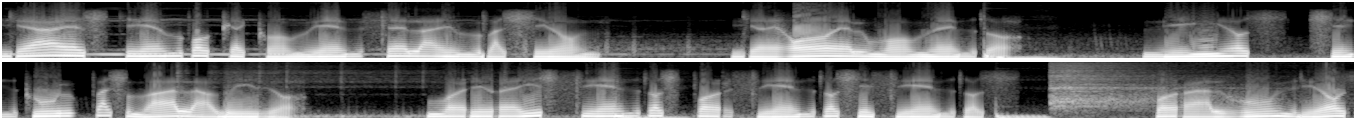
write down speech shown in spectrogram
Ya es tiempo que comience la invasión. Llegó el momento. Niños, sin culpas mal habido. Moriréis cientos por cientos y cientos. Por algún dios,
